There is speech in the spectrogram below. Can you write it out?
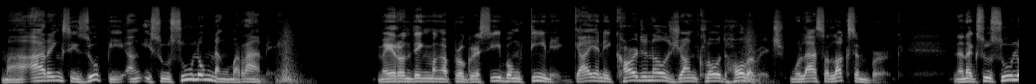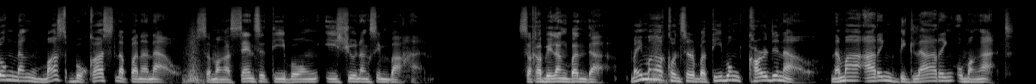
maaaring si Zuppi ang isusulong ng marami. Mayroon ding mga progresibong tinig gaya ni Cardinal Jean-Claude Hollerich mula sa Luxembourg na nagsusulong ng mas bukas na pananaw sa mga sensitibong isyu ng simbahan. Sa kabilang banda, may mga konserbatibong cardinal na maaaring bigla ring umangat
